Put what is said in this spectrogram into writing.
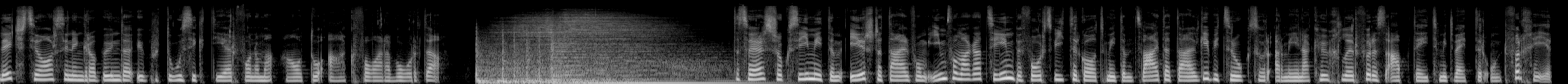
Letztes Jahr sind in Graubünden über 1000 Tiere von einem Auto angefahren worden. Das wäre es schon mit dem ersten Teil vom Infomagazin. Bevor es weitergeht mit dem zweiten Teil, gebe ich zurück zur Armena Küchler für ein Update mit Wetter und Verkehr.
